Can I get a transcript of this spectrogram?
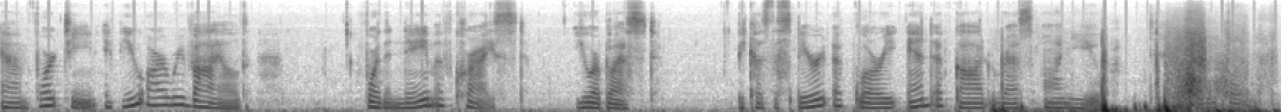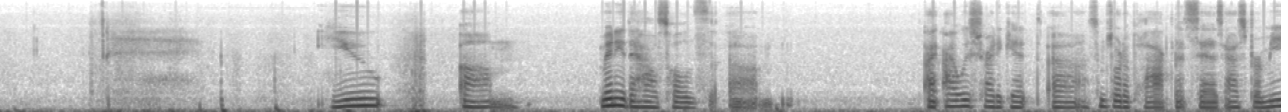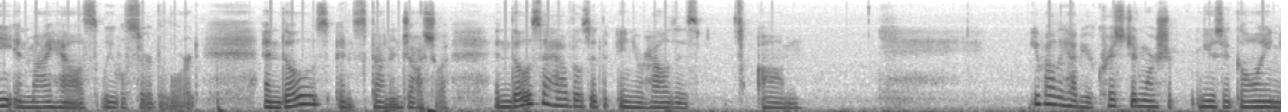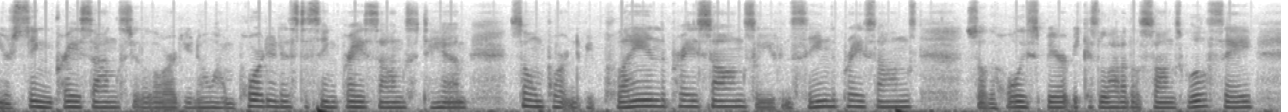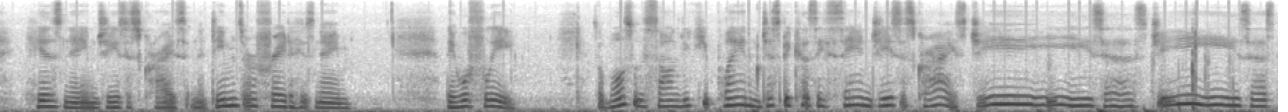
and 14 If you are reviled for the name of Christ, you are blessed because the Spirit of glory and of God rests on you. You, um, many of the households, um, I, I, always try to get uh, some sort of plaque that says, As for me and my house, we will serve the Lord. And those, and it's found in Joshua, and those that have those in your houses, um, you probably have your Christian worship music going, you're singing praise songs to the Lord. You know how important it is to sing praise songs to Him. So important to be playing the praise songs so you can sing the praise songs. So the Holy Spirit, because a lot of those songs will say His name, Jesus Christ, and the demons are afraid of His name. They will flee. So most of the songs you keep playing them just because they say in Jesus Christ, Jesus, Jesus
